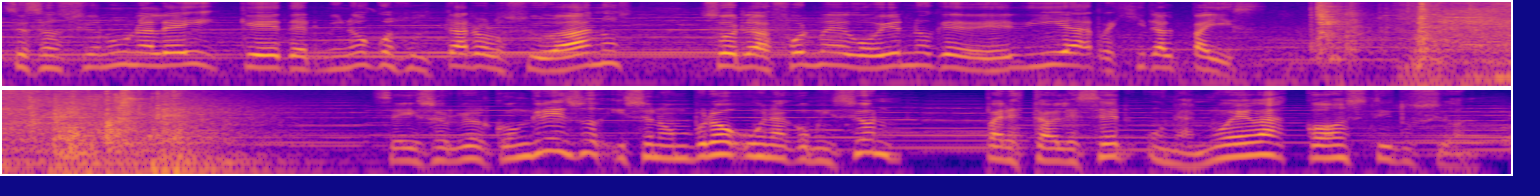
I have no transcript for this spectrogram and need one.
se sancionó una ley que determinó consultar a los ciudadanos sobre la forma de gobierno que debería regir al país. Se disolvió el Congreso y se nombró una comisión para establecer una nueva constitución.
